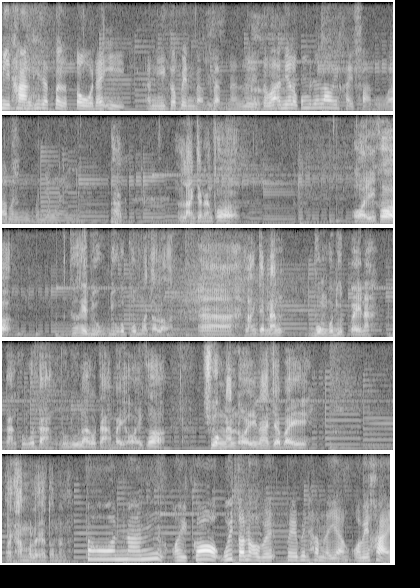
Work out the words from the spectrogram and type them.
มีทางที่จะเติบโตได้อีก อันนี้ก็เป็นแบบแบบนั้นเลย แต่ว่าอันนี้เราก็ไม่ได้เล่าให้ใครฟังว่ามันมันยังไงครับ หลังจากนั้นก็ อ๋อยก็คือเคยอยู่อยู่กับผมมาตลอดอ่าหลังจากนั้นวงก็หยุดไปนะ ต่างคนก็ต่างรู้รู้ล่าก็ต่างไปอ๋อยก็ช่วงนั้นอ๋อยน่าจะไปมาทำอะไรนะตอนนั้น ตอนนั้นอ๋อยก็อุ้ยตอนนั้นอ๋อยไปไปไปทำหลายอย่างอ๋อยไปขาย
